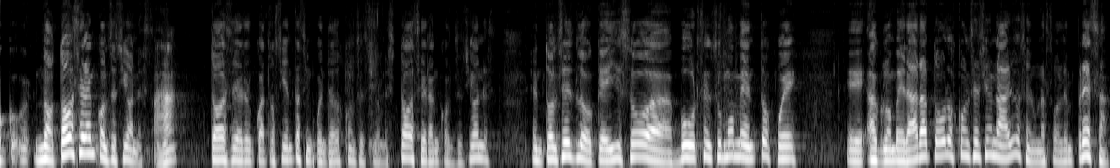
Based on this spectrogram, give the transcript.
o- no, todas eran concesiones. Ajá. Todas eran 452 concesiones, todas eran concesiones. Entonces lo que hizo ah, Burs en su momento fue eh, aglomerar a todos los concesionarios en una sola empresa.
